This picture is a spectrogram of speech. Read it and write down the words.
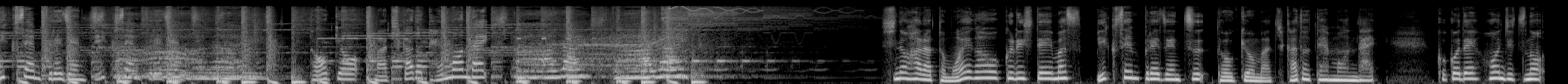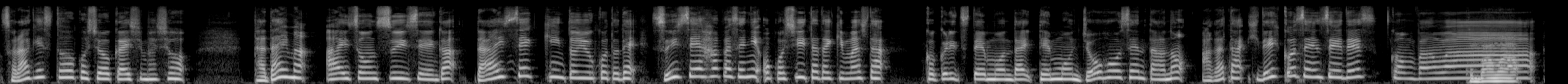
ビクセンプレゼンツビクセンプレゼンツ。東京街角天文台。篠原智恵がお送りしています。ビクセンプレゼンツ東京街角天文台。ここで本日の空ゲストをご紹介しましょう。ただいまアイソン彗星が大接近ということで彗星博士にお越しいただきました。国立天文台天文情報センターの阿賀秀彦先生です。こんばんは。こんばんは。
